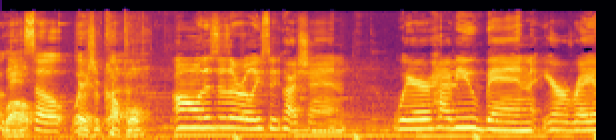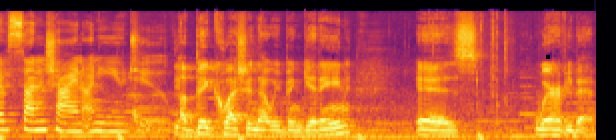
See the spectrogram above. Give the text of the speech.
Okay, well, so wait, there's a couple. Oh, this is a really sweet question. Where have you been? Your ray of sunshine on YouTube. A big question that we've been getting is, where have you been?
